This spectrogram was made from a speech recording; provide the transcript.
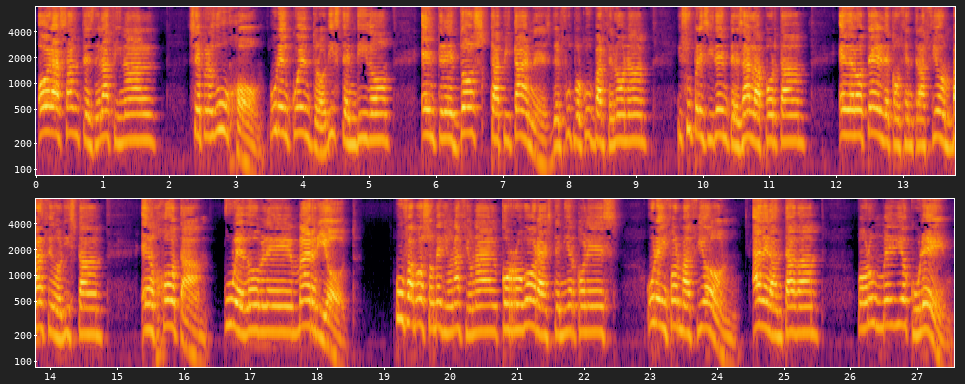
horas antes de la final, se produjo un encuentro distendido entre dos capitanes del Fútbol Club Barcelona y su presidente Jean Laporta en el hotel de concentración barcelonista el JW Marriott. Un famoso medio nacional corrobora este miércoles una información adelantada por un medio culé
